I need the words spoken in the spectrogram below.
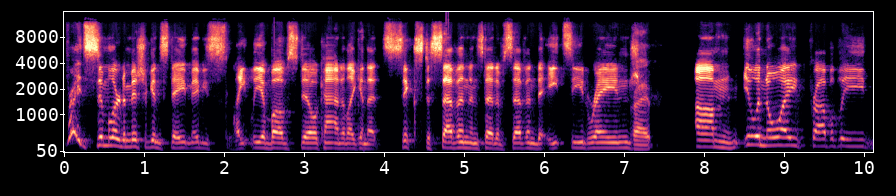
probably similar to Michigan State, maybe slightly above still, kind of like in that six to seven instead of seven to eight seed range. Right. Um, Illinois probably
